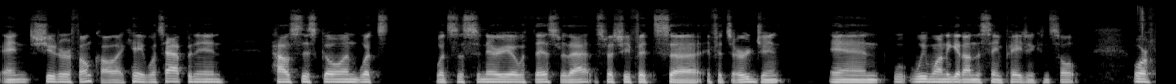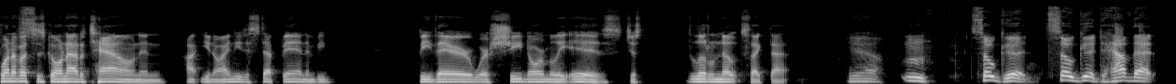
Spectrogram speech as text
and shoot her a phone call like, hey, what's happening? How's this going? What's what's the scenario with this or that? Especially if it's uh, if it's urgent and w- we want to get on the same page and consult. Or if one of us is going out of town and I, you know I need to step in and be be there where she normally is, just little notes like that. Yeah. Mm. So good. It's so good to have that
